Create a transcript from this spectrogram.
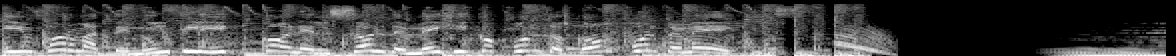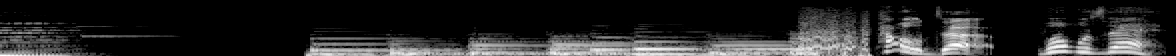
Infórmate en un clic con elsoldemexico.com.mx. Hold up. What was that?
